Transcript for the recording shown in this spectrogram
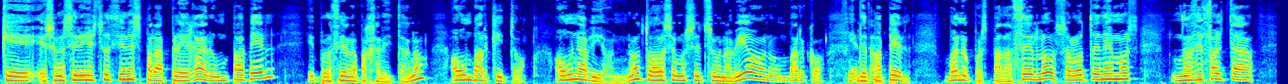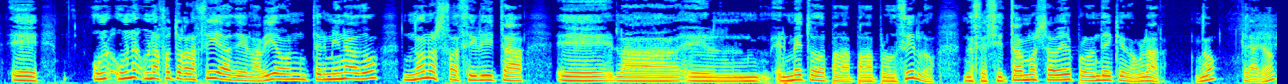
que es una serie de instrucciones para plegar un papel y producir una pajarita, ¿no? O un barquito, o un avión, ¿no? Todos hemos hecho un avión o un barco Cierto. de papel. Bueno, pues para hacerlo solo tenemos, no hace falta... Eh, un- una, una fotografía del avión terminado no nos facilita eh, la- el, el método para, para producirlo. Necesitamos saber por dónde hay que doblar, ¿no? Claro.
